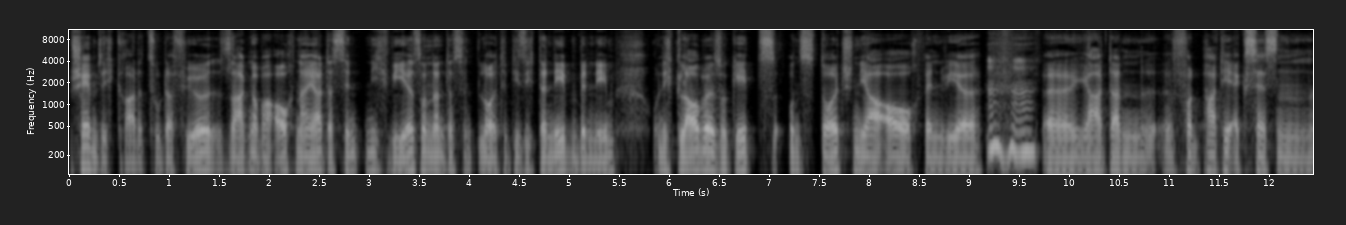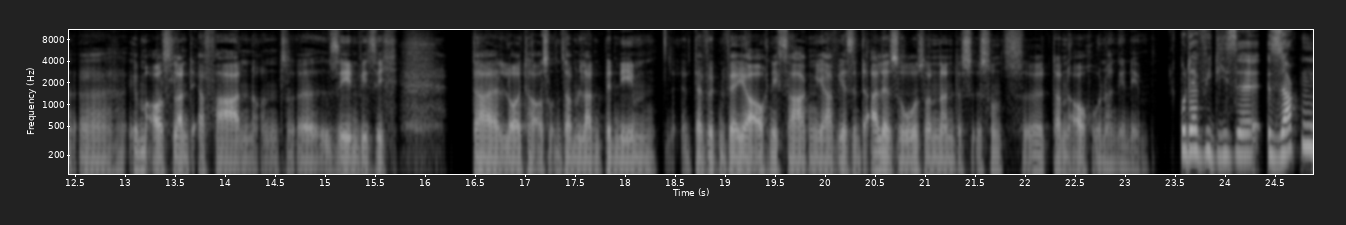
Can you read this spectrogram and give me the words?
Schämen sich geradezu dafür, sagen aber auch, naja, das sind nicht wir, sondern das sind Leute, die sich daneben benehmen. Und ich glaube, so geht's uns Deutschen ja auch, wenn wir mhm. äh, ja dann äh, von Partyexzessen äh, im Ausland erfahren und äh, sehen, wie sich da Leute aus unserem Land benehmen, da würden wir ja auch nicht sagen, ja, wir sind alle so, sondern das ist uns äh, dann auch unangenehm. Oder wie diese Socken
